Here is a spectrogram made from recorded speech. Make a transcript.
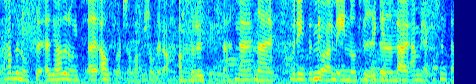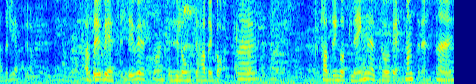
jag hade nog, alltså jag hade nog inte alls varit samma person idag. Absolut inte. Nej. Nej. Men det är inte så Mycket mer du inåtvriden. tänker inte såhär, "Ja, men jag kanske inte hade levt idag. Alltså, det, vet, det vet man inte hur långt det hade gått liksom. Nej. Hade det gått längre så vet man inte det. Nej.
